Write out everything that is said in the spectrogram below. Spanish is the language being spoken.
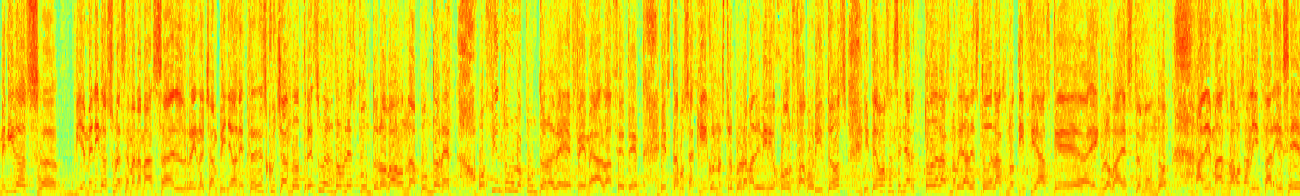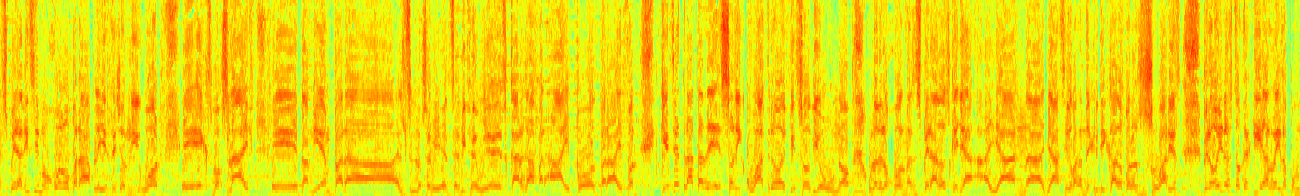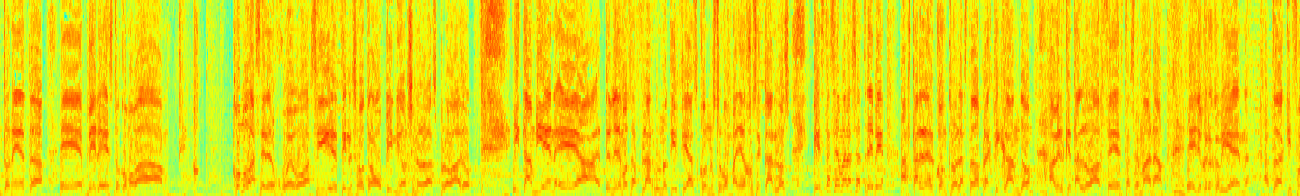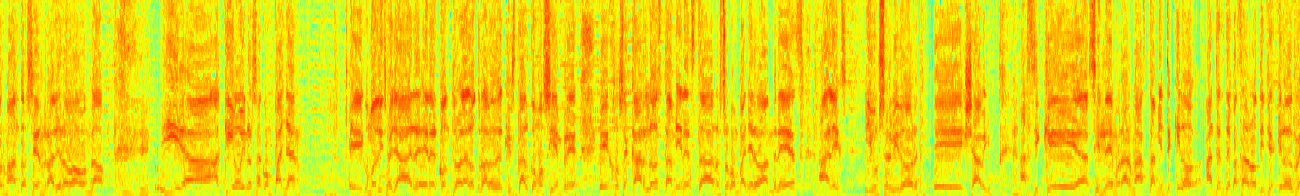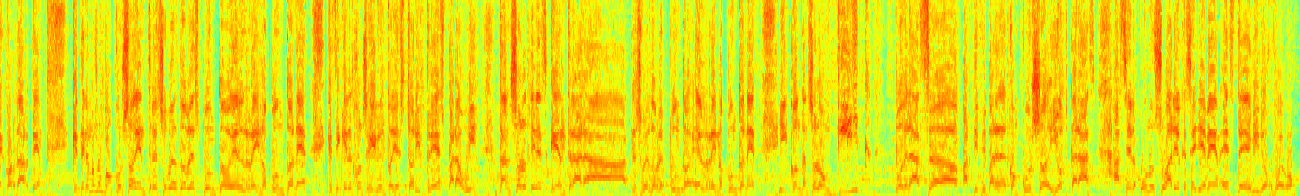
Bienvenidos, eh, bienvenidos una semana más al Reino Champiñón. Estás escuchando www.novaonda.net o 101.9 FM Albacete. Estamos aquí con nuestro programa de videojuegos favoritos y te vamos a enseñar todas las novedades, todas las noticias que engloba este mundo. Además vamos a analizar ese esperadísimo juego para PlayStation Network, eh, Xbox Live, eh, también para el, el servicio de descarga, para iPod, para iPhone, que se trata de Sonic 4 episodio 1, uno de los juegos más esperados que ya, ya, han, ya ha sido bastante criticado por los usuarios, pero hoy nos toca aquí al reino.net eh, ver esto cómo va cómo va a ser el juego. Así tienes otra opinión si no lo has probado. También eh, tendremos a Flash Noticias con nuestro compañero José Carlos, que esta semana se atreve a estar en el control. Ha estado practicando, a ver qué tal lo hace esta semana. Eh, yo creo que bien. Ha estado aquí formándose en Radio Nueva Onda. Y ah, aquí hoy nos acompañan eh, como he dicho ya en el control, al otro lado del cristal, como siempre, eh, José Carlos, también está nuestro compañero Andrés, Alex y un servidor, eh, Xavi. Así que, sin demorar más, también te quiero, antes de pasar a noticias, quiero recordarte que tenemos un concurso en www.elreino.net, que si quieres conseguir un Toy Story 3 para Wii, tan solo tienes que entrar a www.elreino.net y con tan solo un clic podrás eh, participar en el concurso y optarás a ser un usuario que se lleve este videojuego.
